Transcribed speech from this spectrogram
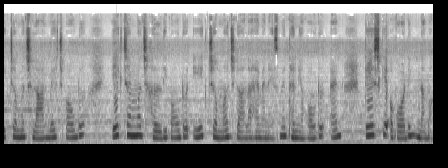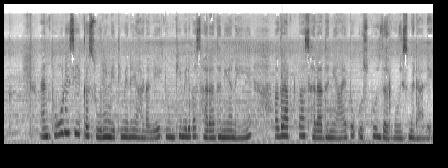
एक चम्मच लाल मिर्च पाउडर एक चम्मच हल्दी पाउडर एक चम्मच डाला है मैंने इसमें धनिया पाउडर एंड टेस्ट के अकॉर्डिंग नमक। एंड थोड़ी सी कसूरी मेथी मैंने यहाँ डाली है, क्योंकि मेरे पास हरा धनिया नहीं है। अगर आपके पास हरा धनिया है तो उसको ज़रूर इसमें डालें।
